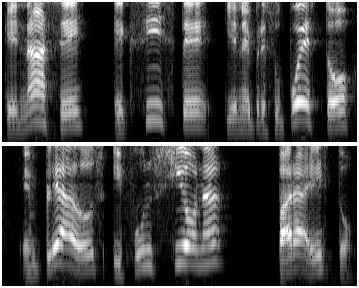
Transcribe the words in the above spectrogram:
que nace, existe, tiene presupuesto, empleados y funciona para esto.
